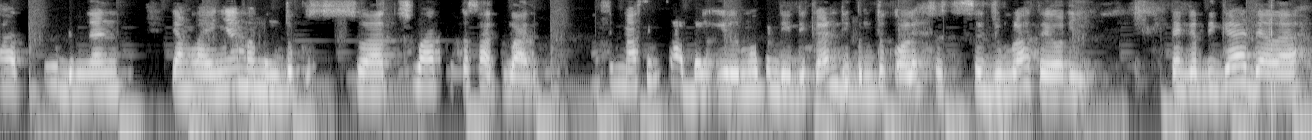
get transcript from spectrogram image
satu dengan yang lainnya membentuk suatu, suatu kesatuan. Masing-masing cabang ilmu pendidikan dibentuk oleh se sejumlah teori. Yang ketiga adalah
